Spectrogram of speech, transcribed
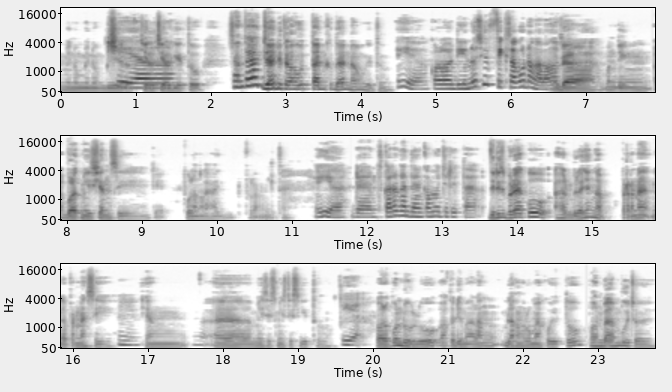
minum-minum bir, Chill. chill-chill gitu. Santai aja di tengah hutan ke danau gitu. iya kalau di Indo sih fix aku udah banget sih. Udah mending abort mission sih, kayak pulang lah pulang gitu. iya dan sekarang gantian kamu cerita Jadi sebenarnya aku alhamdulillahnya nggak pernah nggak pernah sih hmm, yang eh, mistis-mistis gitu. iya Walaupun dulu waktu di Malang belakang rumahku itu pohon bambu coy,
